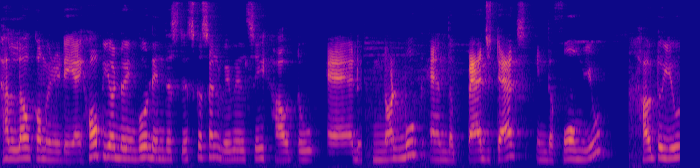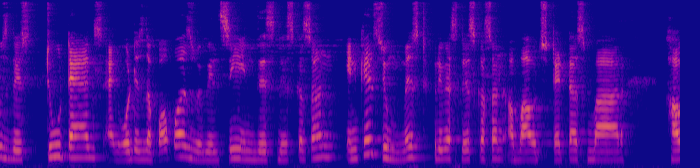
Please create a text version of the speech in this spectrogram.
Hello community, I hope you are doing good. In this discussion, we will see how to add notebook and the page tags in the form view. How to use these two tags and what is the purpose we will see in this discussion. In case you missed previous discussion about status bar, how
